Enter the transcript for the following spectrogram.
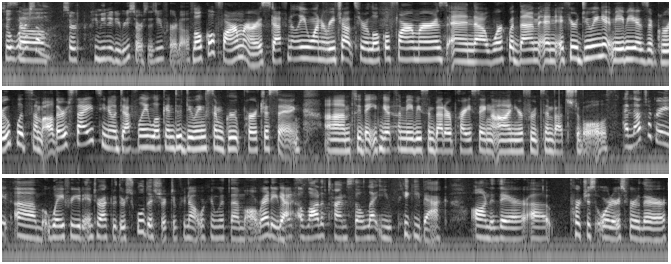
So, what are some sort of community resources you've heard of? Local farmers, definitely you want to reach out to your local farmers and uh, work with them. And if you're doing it maybe as a group with some other sites, you know, definitely look into doing some group purchasing um, so that you can get some maybe some better pricing on your fruits and vegetables. And that's a great um, way for you to interact with your school district if you're not working with them already, right? A lot of times they'll let you piggyback on their uh, purchase orders for their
